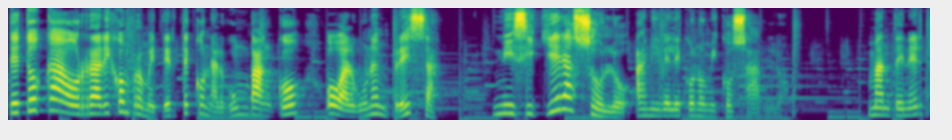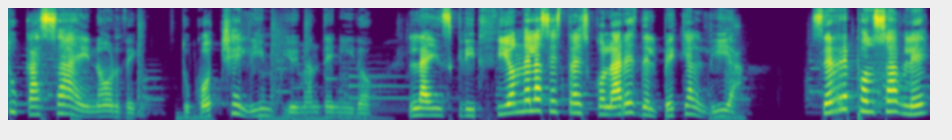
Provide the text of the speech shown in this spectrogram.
te toca ahorrar y comprometerte con algún banco o alguna empresa. Ni siquiera solo a nivel económico hablo. Mantener tu casa en orden, tu coche limpio y mantenido, la inscripción de las extraescolares del peque al día. Ser responsable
